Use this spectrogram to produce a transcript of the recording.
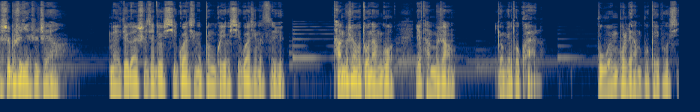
是不是也是这样？每隔一段时间就习惯性的崩溃，有习惯性的自愈，谈不上有多难过，也谈不上有没有多快乐，不温不凉，不悲不喜。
